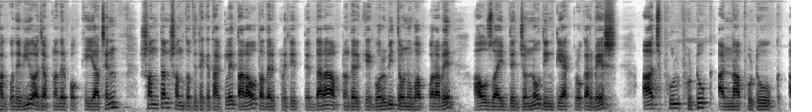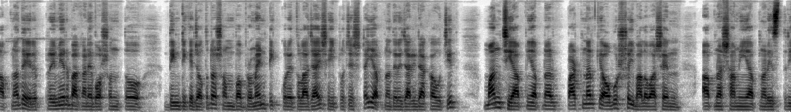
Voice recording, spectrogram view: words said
ভাগ্যদেবীও আজ আপনাদের পক্ষেই আছেন। সন্তান সন্ততি থেকে থাকলে তারাও তাদের কৃতিত্বের দ্বারা আপনাদেরকে গর্বিত অনুভব করাবে। হাউস ওয়াইফদের জন্য দিনটি এক প্রকার বেশ। আজ ফুল ফুটুক আর না ফুটুক, আপনাদের প্রেমের বাগানে বসন্ত। দিনটিকে যতটা সম্ভব রোম্যান্টিক করে তোলা যায়, সেই প্রচেষ্টাই আপনাদের জারি রাখা উচিত। মানছি আপনি আপনার পার্টনারকে অবশ্যই ভালোবাসেন, আপনার স্বামী, আপনার স্ত্রী,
